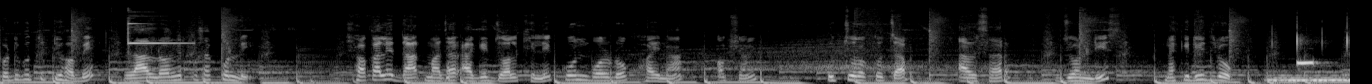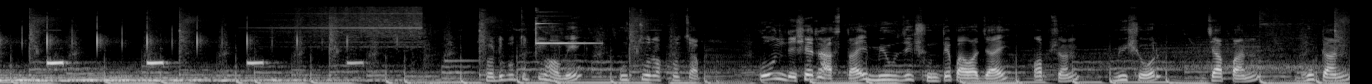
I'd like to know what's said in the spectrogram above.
সঠিক উত্তরটি হবে লাল রঙের পোশাক পরলে। সকালে দাঁত মাজার আগে জল খেলে কোন বড় রোগ হয় না? অপশন, উচ্চ রক্তচাপ, আলসার, জন্ডিস নাকি হৃদরোগ? সঠিক উত্তরটি হবে উচ্চ রক্তচাপ। কোন দেশের রাস্তায় মিউজিক শুনতে পাওয়া যায়? অপশন মিশর, জাপান, ভুটান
